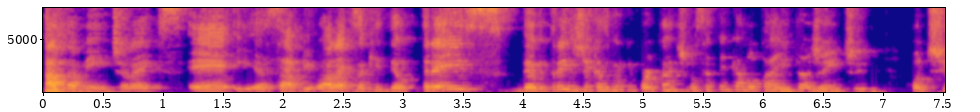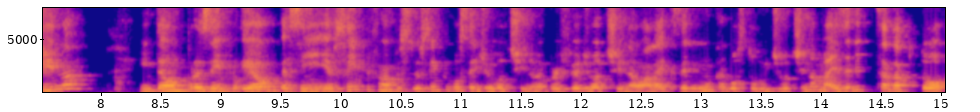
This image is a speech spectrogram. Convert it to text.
Exatamente, Alex. É, é, sabe, o Alex aqui deu três, deu três dicas muito importantes. Você tem que anotar aí, tá, gente? Rotina, então, por exemplo, eu, assim, eu sempre fui uma pessoa, eu sempre gostei de rotina, meu perfil é de rotina. O Alex, ele nunca gostou muito de rotina, mas ele se adaptou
